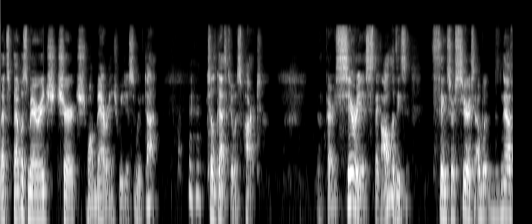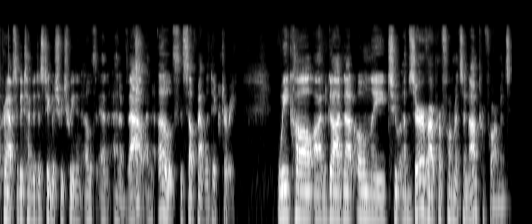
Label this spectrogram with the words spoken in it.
That's that was marriage, church. Well, marriage we just we've done mm -hmm. till death do us part. A very serious thing. All of these things are serious. I would, now is perhaps a good time to distinguish between an oath and, and a vow. An oath is self-maledictory we call on God not only to observe our performance and non-performance,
